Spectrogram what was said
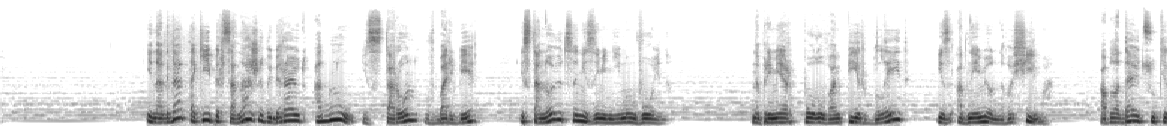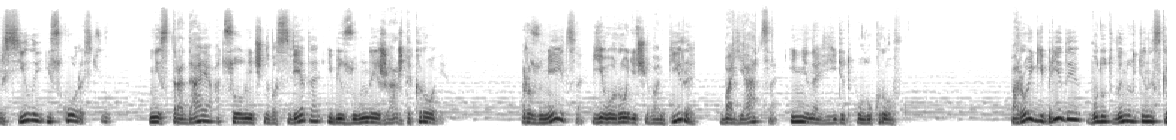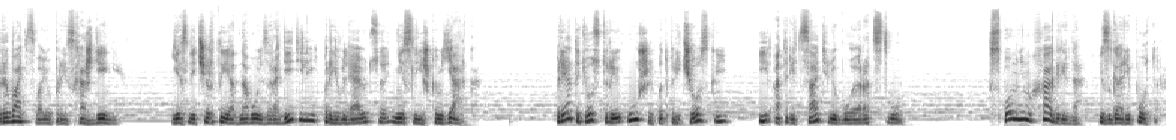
Иногда такие персонажи выбирают одну из сторон в борьбе и становятся незаменимым воином. Например, полувампир Блейд из одноименного фильма обладает суперсилой и скоростью, не страдая от солнечного света и безумной жажды крови. Разумеется, его родичи-вампиры боятся и ненавидят полукровку. Порой гибриды будут вынуждены скрывать свое происхождение, если черты одного из родителей проявляются не слишком ярко. Прятать острые уши под прической и отрицать любое родство. Вспомним Хагрида из Гарри Поттера.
